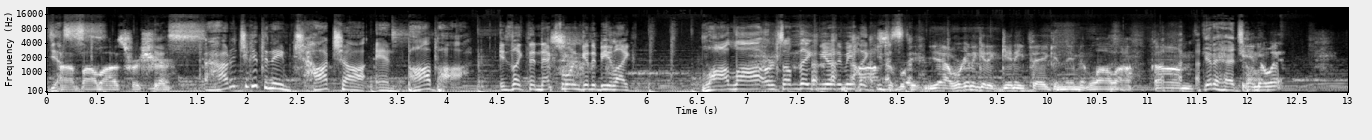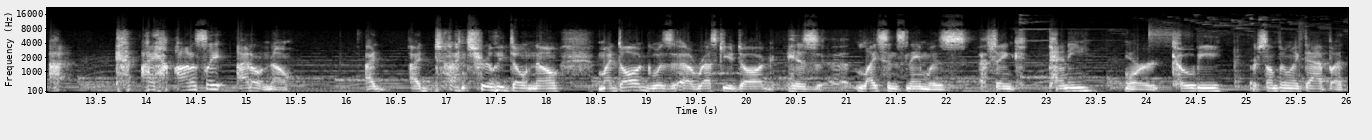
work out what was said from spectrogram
Yes. uh, Babas for sure. Yes. How did you get the name Cha Cha and Baba? Is like the next one going to be like La La or something? You know what I mean? Like you just Possibly. Yeah, we're gonna get a guinea pig and name it Lala. Um, Get a hedgehog. you know what? I, I honestly, I don't know. I, I, I truly don't know. My dog was a rescue dog. His uh, license name was, I think, Penny or Kobe or something like that, but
